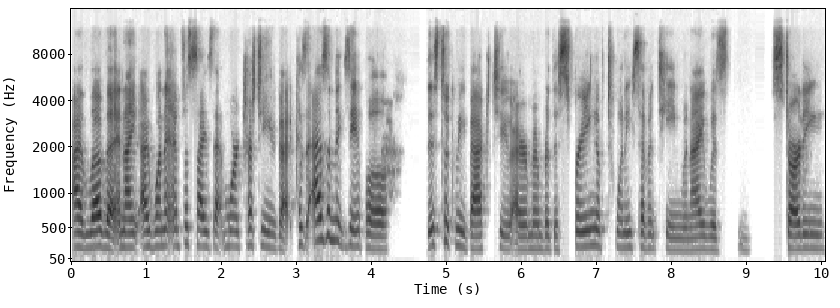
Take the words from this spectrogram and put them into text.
I love that. And I, I want to emphasize that more trusting your gut. Because as an example, this took me back to, I remember the spring of 2017 when I was starting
